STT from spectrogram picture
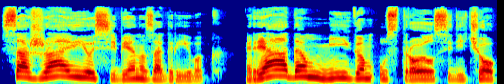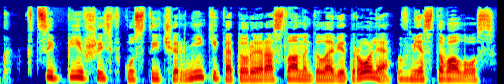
сажая ее себе на загривок. Рядом мигом устроился дичок, вцепившись в кусты черники, которая росла на голове тролля вместо волос.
